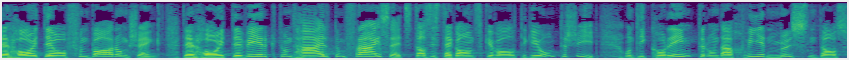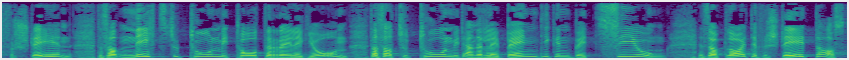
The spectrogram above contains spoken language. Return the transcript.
der heute Offenbarung schenkt, der heute wirkt und heilt und freisetzt. Das ist der ganz gewaltige Unterschied. Und die Korinther und auch wir müssen das verstehen. Das hat nichts zu tun mit toter Religion. Das hat zu tun mit einer lebendigen Beziehung. Er sagt, Leute, versteht das.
